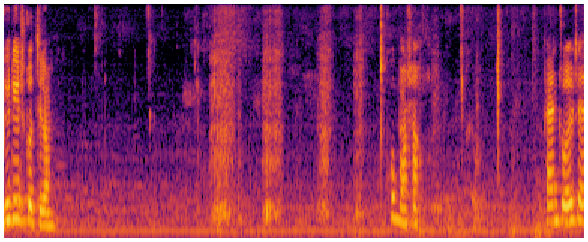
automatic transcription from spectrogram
ভিডিও এডিট করছিলাম। খুব মশা। ফ্যান চলছে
